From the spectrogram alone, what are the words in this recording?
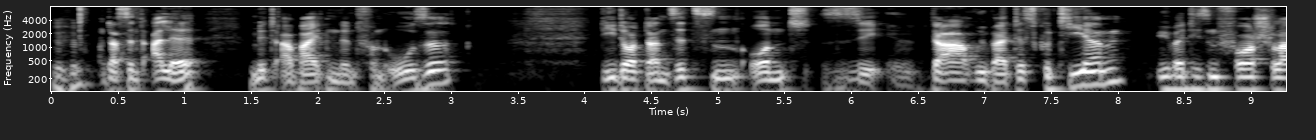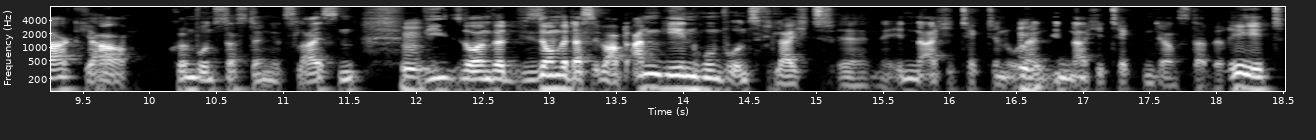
Mhm. Und das sind alle Mitarbeitenden von OSE, die dort dann sitzen und darüber diskutieren, über diesen Vorschlag. Ja, können wir uns das denn jetzt leisten? Hm. Wie sollen wir, wie sollen wir das überhaupt angehen? Holen wir uns vielleicht äh, eine Innenarchitektin oder hm. einen Innenarchitekten, der uns da berät?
